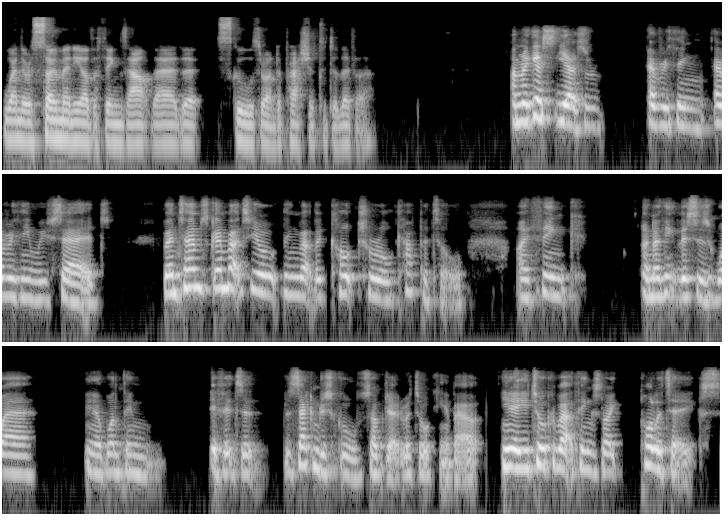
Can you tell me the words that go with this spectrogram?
when there are so many other things out there that schools are under pressure to deliver? I mean, I guess, yeah, sort of everything everything we've said. But in terms going back to your thing about the cultural capital, I think and I think this is where, you know, one thing if it's a the secondary school subject we're talking about, you know, you talk about things like politics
